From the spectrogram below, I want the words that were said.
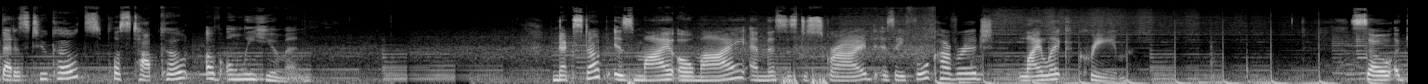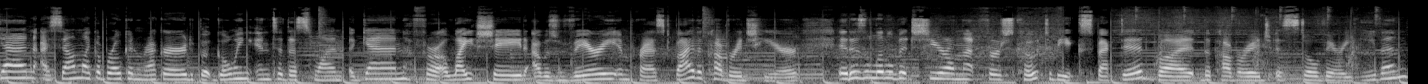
That is two coats plus top coat of Only Human. Next up is My Oh My, and this is described as a full coverage lilac cream. So, again, I sound like a broken record, but going into this one, again, for a light shade, I was very impressed by the coverage here. It is a little bit sheer on that first coat to be expected, but the coverage is still very even.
